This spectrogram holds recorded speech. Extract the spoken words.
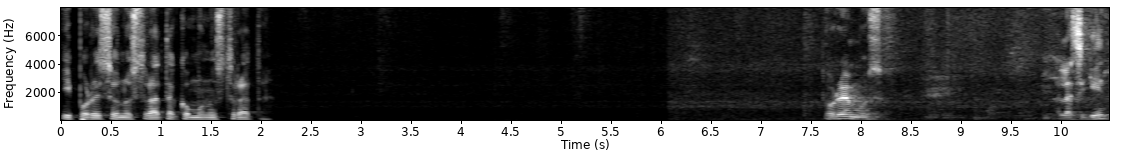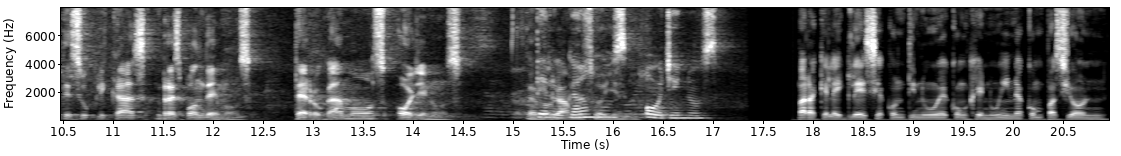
y por eso nos trata como nos trata. Oremos. A las siguientes súplicas respondemos. Te rogamos, óyenos. Te, rogamos, óyenos. Para que la Iglesia continúe con genuina compasión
